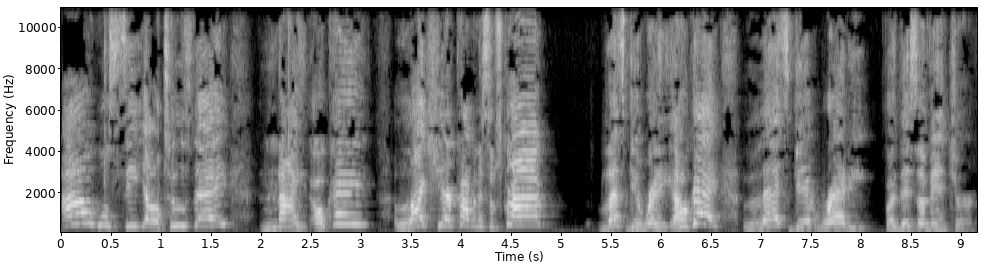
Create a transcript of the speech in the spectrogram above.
I will see y'all Tuesday night, okay? Like, share, comment, and subscribe. Let's get ready, okay? Let's get ready for this adventure.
